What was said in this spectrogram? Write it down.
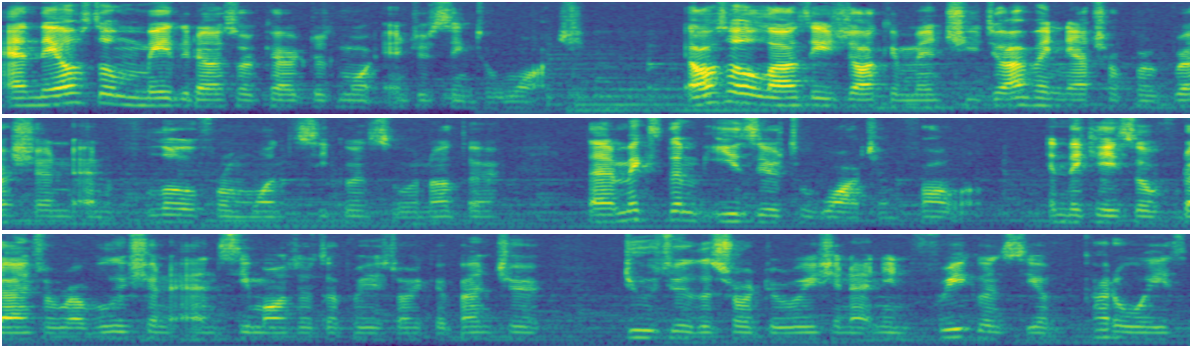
and they also made the dinosaur characters more interesting to watch. It also allows each documentary to have a natural progression and flow from one sequence to another that makes them easier to watch and follow. In the case of Dinosaur Revolution and Sea Monsters of Prehistoric Adventure, due to the short duration and infrequency of the cutaways,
